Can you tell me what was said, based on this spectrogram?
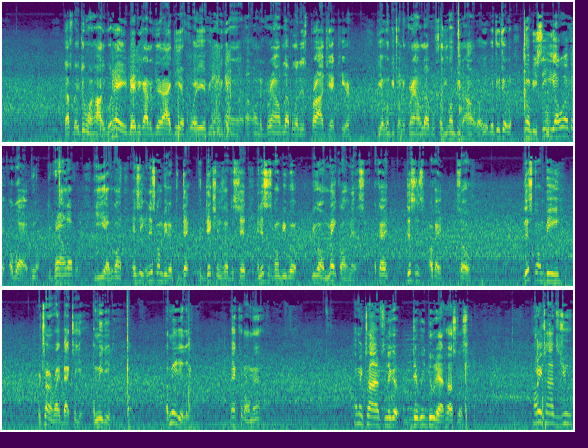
That's what they do in Hollywood. Hey, baby, got a good idea for you if you want to get on, on the ground level of this project here. Yeah, we're gonna get you on the ground level. So you're gonna be the uh, what you you're gonna be CEO of it or what? The ground level? Yeah, we're gonna and see, and this gonna be the predict, predictions of the shit, and this is gonna be what you're gonna make on this. Okay, this is okay. So this gonna be returned right back to you immediately. Immediately, man. Come on, man. How many times, nigga, did we do that, hustlers? How many times did you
